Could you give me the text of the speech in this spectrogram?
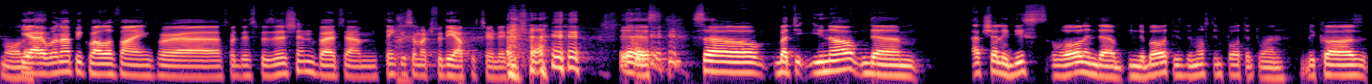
more or Yeah, I will not be qualifying for uh, for this position, but um, thank you so much for the opportunity. yes. So, but you know, the um, actually this role in the in the boat is the most important one because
